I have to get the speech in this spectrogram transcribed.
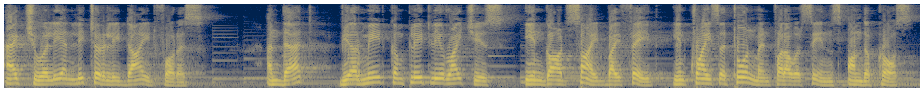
actually and literally died for us and that we are made completely righteous in God's sight by faith in Christ's atonement for our sins on the cross.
